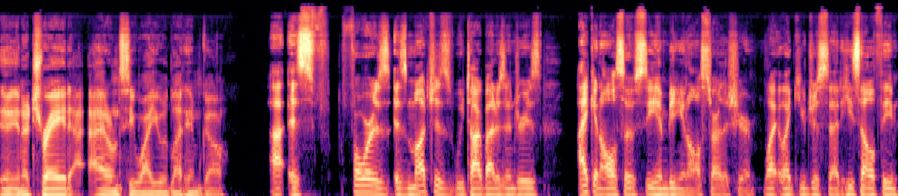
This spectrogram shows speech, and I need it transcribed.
in a trade. I- I don't see why you would let him go. Uh, as for as, as much as we talk about his injuries, I can also see him being an all star this year. Like like you just said, he's healthy.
